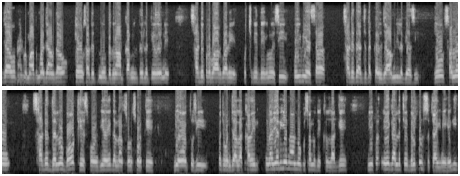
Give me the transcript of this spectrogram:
ਜਾਂ ਉਹ ਪ੍ਰਮਾਤਮਾ ਜਾਣਦਾ ਉਹ ਕਿਉਂ ਸਾਡੇ ਨੂੰ ਬਦਨਾਮ ਕਰਨ ਤੇ ਲੱਗੇ ਹੋਏ ਨੇ। ਸਾਡੇ ਪਰਿਵਾਰ ਬਾਰੇ ਪੁੱਛ ਕੇ ਦੇਖ ਲਓ ਅਸੀਂ, ਕੋਈ ਵੀ ਐਸਾ ਸਾਡੇ ਤੇ ਅੱਜ ਤੱਕ ਇਲਜ਼ਾਮ ਨਹੀਂ ਲੱਗਿਆ ਸੀ। ਜੋ ਸਾਨੂੰ ਸਾਡੇ ਦਿਲ ਨੂੰ ਬਹੁਤ ਠੇਸ ਪਹੁੰਚਦੀ ਹੈ ਇਹ ਗੱਲਾਂ ਸੁਣ ਸੁਣ ਕੇ ਵੀ ਹਾਂ, ਤੁਸੀਂ 55 ਲੱਖ ਵਾਲੇ ਨਜ਼ਰੀਏ ਨਾਲ ਲੋਕ ਸਾਨੂੰ ਦੇਖਣ ਲੱਗੇ ਵੀ ਇਹ ਗੱਲ 'ਚ ਬਿਲਕੁਲ ਸਚਾਈ ਨਹੀਂ ਹੈਗੀ।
